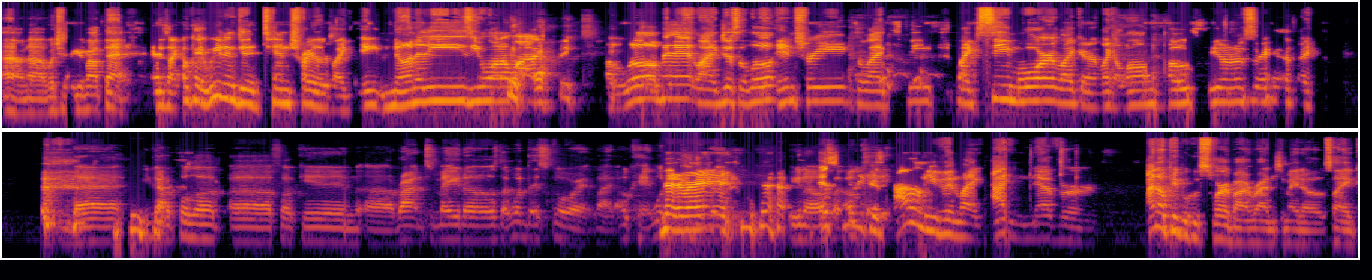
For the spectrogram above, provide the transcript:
I don't know. What you think about that? And it's like, okay, we didn't did 10 trailers. Like, ain't none of these you want to watch? a little bit, like just a little intrigue to like see like see more like a like a long post. You know what I'm saying? Like, that you got to pull up uh fucking uh Rotten Tomatoes. Like, what they score it, Like, okay, what yeah, right. You know, it's like, okay. because I don't even like. I never I know people who swear by Rotten Tomatoes. Like,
